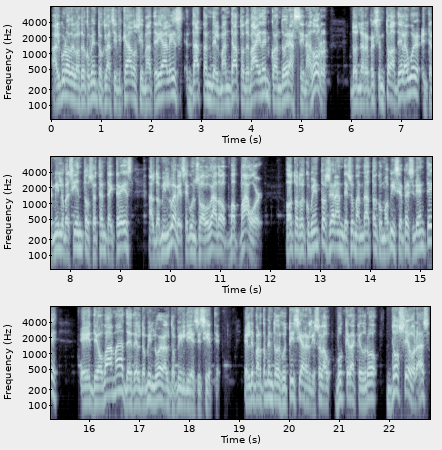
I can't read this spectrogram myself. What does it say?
Algunos de los documentos clasificados y materiales datan del mandato de Biden cuando era senador, donde representó a Delaware entre 1973 al 2009, según su abogado Bob Bauer. Otros documentos eran de su mandato como vicepresidente eh, de Obama desde el 2009 al 2017. El Departamento de Justicia realizó la búsqueda que duró 12 horas.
